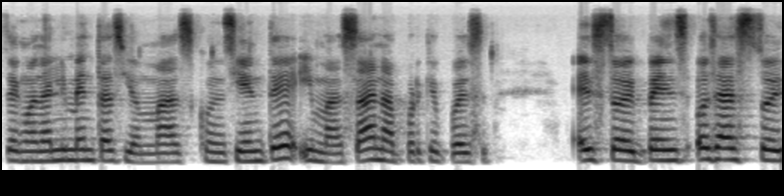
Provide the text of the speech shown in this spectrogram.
tenga una alimentación más consciente y más sana, porque pues estoy, o sea, estoy,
